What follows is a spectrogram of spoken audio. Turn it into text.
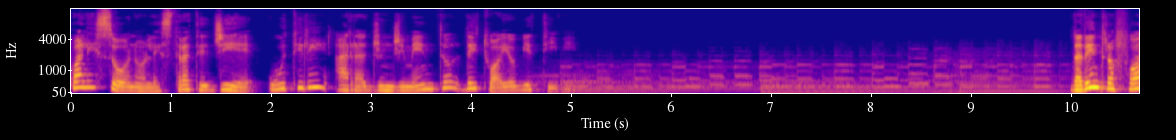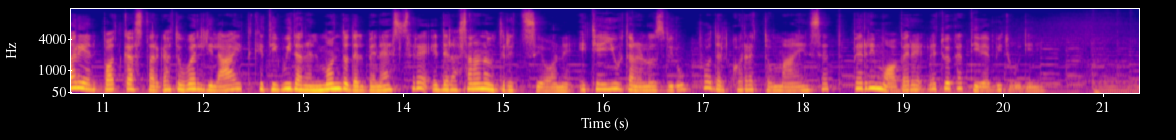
Quali sono le strategie utili al raggiungimento dei tuoi obiettivi? Da dentro a fuori è il podcast targato Well Delight che ti guida nel mondo del benessere e della sana nutrizione e ti aiuta nello sviluppo del corretto mindset per rimuovere le tue cattive abitudini.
